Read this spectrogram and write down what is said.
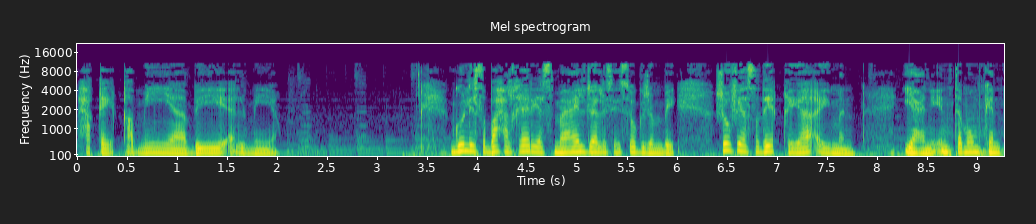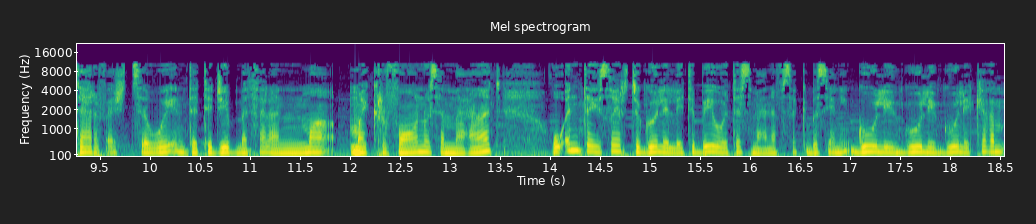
حقيقة مية بالمية. قولي صباح الخير يا إسماعيل جالس يسوق جنبي. شوف يا صديقي يا أيمن يعني أنت ممكن تعرف إيش تسوي. أنت تجيب مثلا ما مايكروفون وسماعات وانت يصير تقول اللي تبيه وتسمع نفسك بس يعني قولي قولي قولي كذا.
